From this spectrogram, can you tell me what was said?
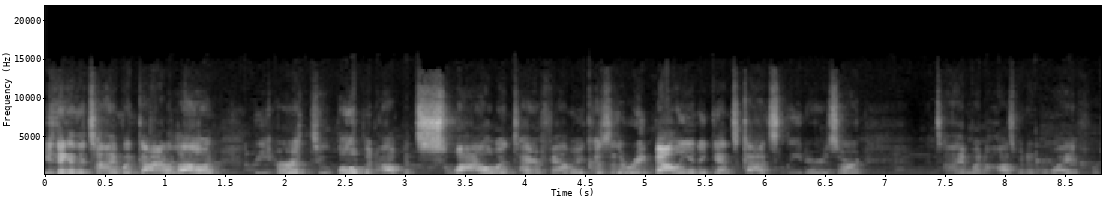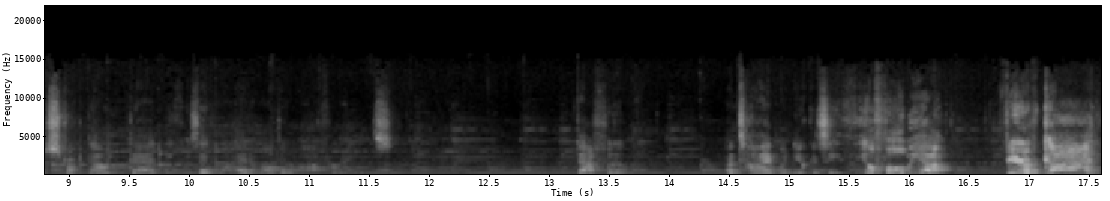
You think of the time when God allowed the earth to open up and swallow an entire family because of the rebellion against God's leaders, or the time when a husband and wife were struck down dead because they lied about their offerings. Definitely a time when you can see theophobia, fear of God.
